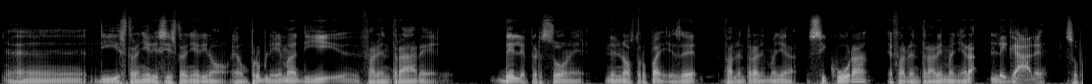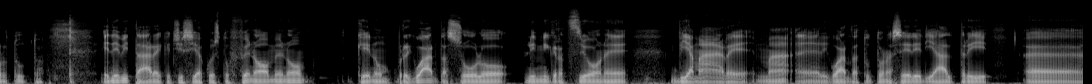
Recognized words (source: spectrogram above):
eh, di stranieri sì, stranieri no, è un problema di far entrare delle persone nel nostro paese, farle entrare in maniera sicura e farle entrare in maniera legale soprattutto ed evitare che ci sia questo fenomeno che non riguarda solo l'immigrazione via mare, ma eh, riguarda tutta una serie di altri, eh,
